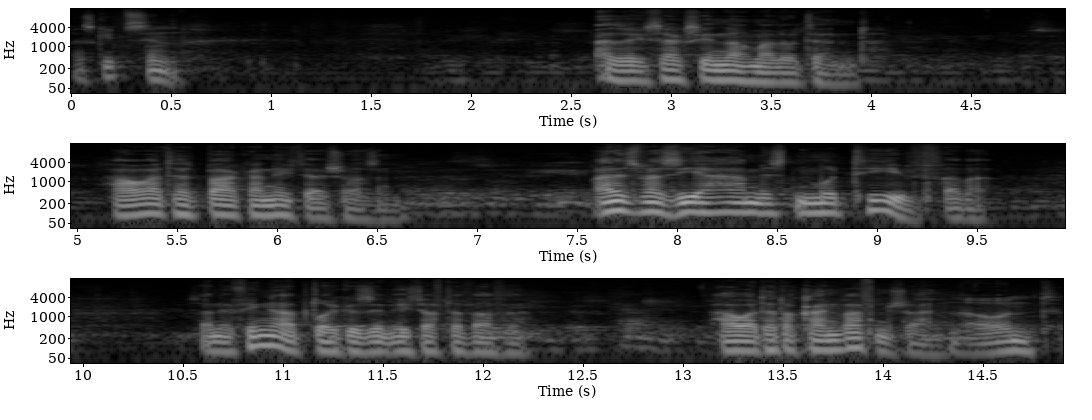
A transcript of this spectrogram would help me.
Was gibt's denn? Also ich sag's Ihnen nochmal, Lieutenant. Howard hat Barker nicht erschossen. Alles, was Sie haben, ist ein Motiv, aber seine Fingerabdrücke sind nicht auf der Waffe. Howard hat doch keinen Waffenschein. Na und?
